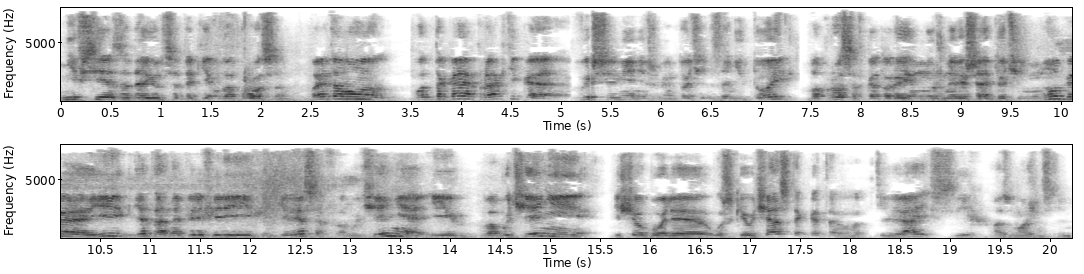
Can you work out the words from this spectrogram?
не все задаются таким вопросом. Поэтому вот такая практика, высший менеджмент очень занятой, вопросов, которые им нужно решать очень много, и где-то на периферии их интересов обучения, и в обучении еще более узкий участок – это вот TVI с их возможностями.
